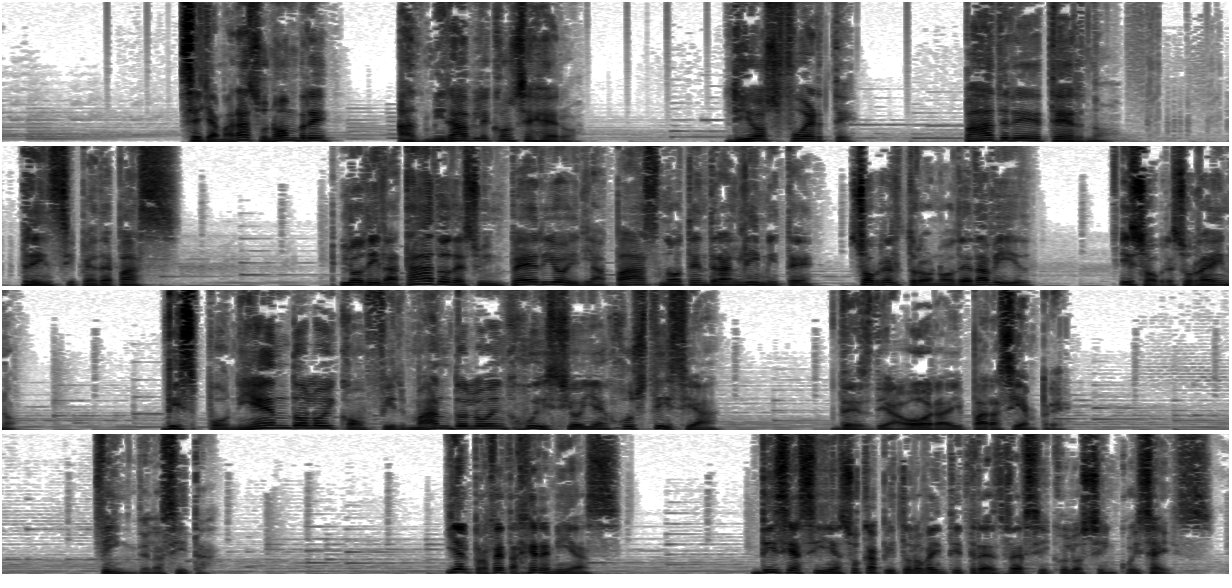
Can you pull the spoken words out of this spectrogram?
Se llamará su nombre admirable consejero, Dios fuerte, Padre eterno, príncipe de paz. Lo dilatado de su imperio y la paz no tendrán límite sobre el trono de David y sobre su reino, disponiéndolo y confirmándolo en juicio y en justicia desde ahora y para siempre. Fin de la cita. Y el profeta Jeremías dice así en su capítulo 23, versículos 5 y 6.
